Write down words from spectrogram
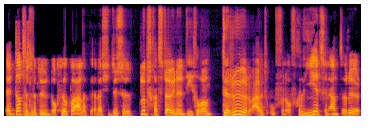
uh, dat is natuurlijk nog veel kwalijker. Als je dus uh, clubs gaat steunen die gewoon terreur uitoefenen of gelieerd zijn aan terreur.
